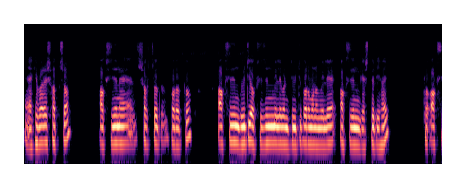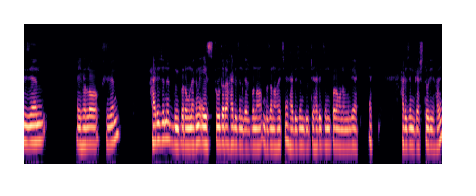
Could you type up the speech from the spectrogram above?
একেবারে স্বচ্ছ। অক্সিজেনের স্বচ্ছ পদার্থ। অক্সিজেন দুইটি অক্সিজেন মিলে মানে দুইটি পরমাণু মিলে অক্সিজেন গ্যাস তৈরি হয়। তো অক্সিজেন এই হলো অক্সিজেন হাইড্রোজেনের দুই পরমাণু, এখানে এইচ টু দ্বারা হাইড্রোজেন গ্যাস বোঝানো হয়েছে। হাইড্রোজেন দুইটি হাইড্রোজেন পরমাণু মিলে হাইড্রোজেন গ্যাস তৈরি হয়।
